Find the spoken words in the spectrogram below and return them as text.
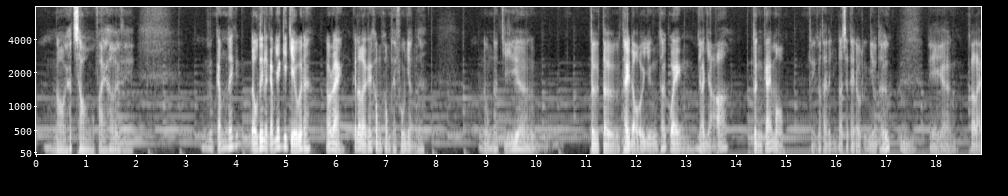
ừ, ngồi hít sâu một vài hơi thì cảm thấy đầu tiên là cảm giác dễ chịu cái đã rõ ràng. Cái đó là cái không không thể phủ nhận ha. Đúng là chỉ uh, từ từ thay đổi những thói quen nhỏ nhỏ từng cái một thì có thể là chúng ta sẽ thay đổi được nhiều thứ. Ừ. thì uh, có lẽ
